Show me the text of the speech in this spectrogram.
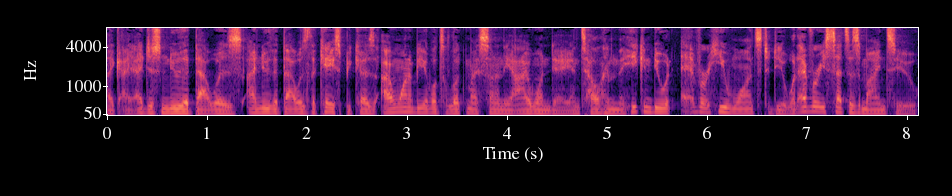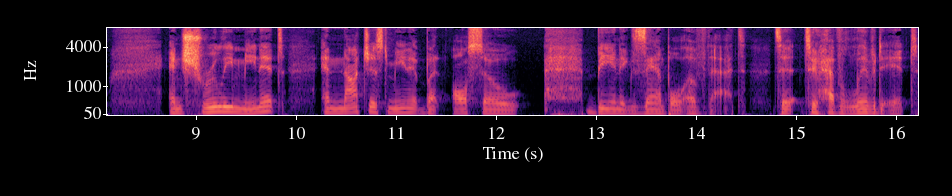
Like I, I, just knew that that was I knew that that was the case because I want to be able to look my son in the eye one day and tell him that he can do whatever he wants to do, whatever he sets his mind to, and truly mean it, and not just mean it, but also be an example of that to to have lived it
